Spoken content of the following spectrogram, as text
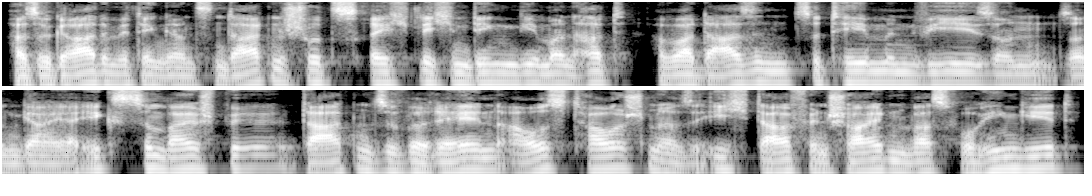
Also gerade mit den ganzen datenschutzrechtlichen Dingen, die man hat. Aber da sind so Themen wie so ein, so ein Gaia X zum Beispiel, Daten souverän austauschen. Also ich darf entscheiden, was wohin geht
